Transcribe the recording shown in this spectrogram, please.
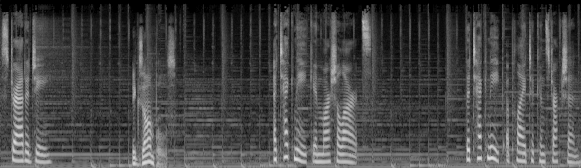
Strategy. Examples A technique in martial arts. The technique applied to construction.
